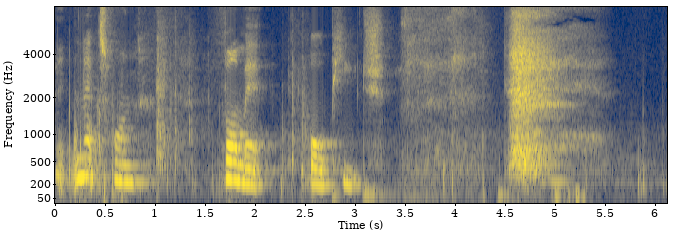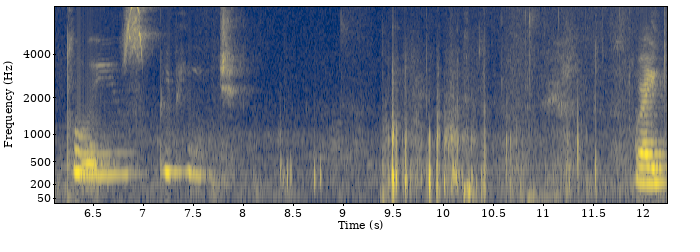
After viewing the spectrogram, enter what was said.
Right, next one. Vomit or peach. Please be peach. Right.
